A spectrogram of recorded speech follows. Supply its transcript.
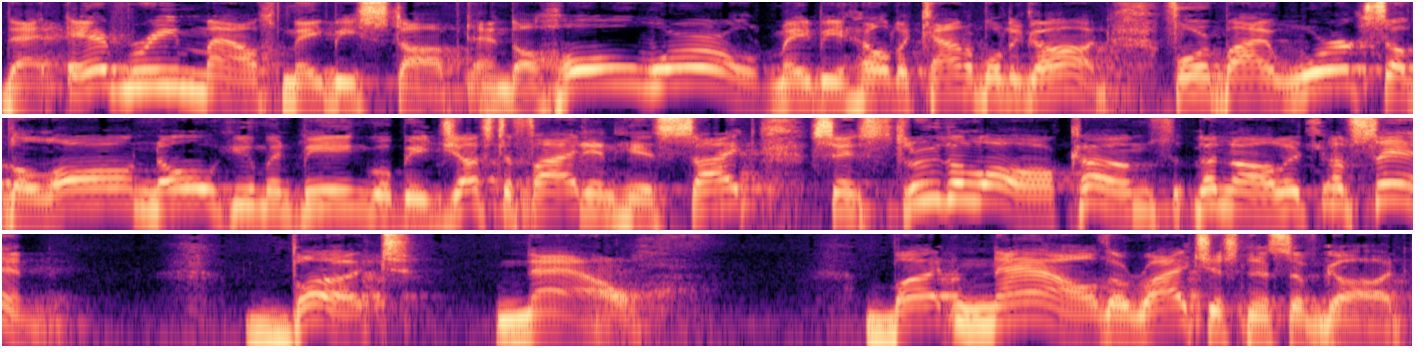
that every mouth may be stopped and the whole world may be held accountable to God. For by works of the law, no human being will be justified in his sight, since through the law comes the knowledge of sin. But now, but now the righteousness of God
